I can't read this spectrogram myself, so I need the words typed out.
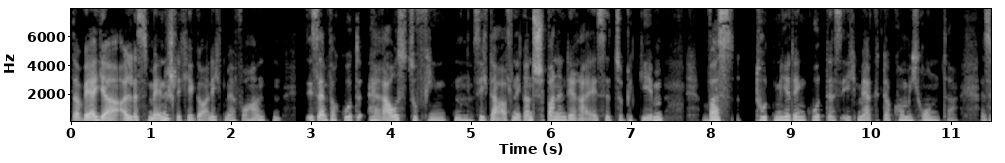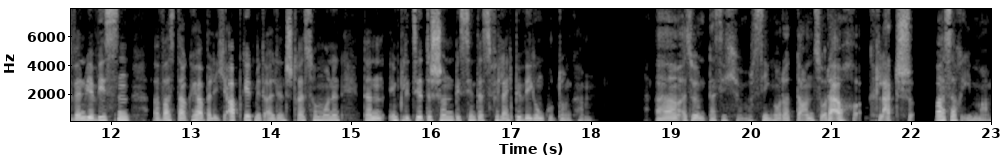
da wäre ja alles Menschliche gar nicht mehr vorhanden. Es ist einfach gut herauszufinden, sich da auf eine ganz spannende Reise zu begeben. Was tut mir denn gut, dass ich merke, da komme ich runter? Also wenn wir wissen, was da körperlich abgeht mit all den Stresshormonen, dann impliziert das schon ein bisschen, dass vielleicht Bewegung gut tun kann. Äh, also dass ich singe oder tanze oder auch klatsch, was auch immer.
